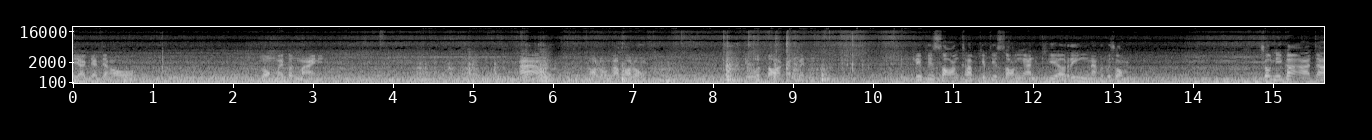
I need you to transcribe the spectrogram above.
สียแกจะเอา ลงไหมต้นไม้นี่ อ้าว เอาลงครับ เอาลง อยู่ต่อกันเป็น เป็นคลิปที่ 2 ครับ คลิปที่ 2 งานเคลียร์ริงนะคุณผู้ชม ช่วงนี้ก็อาจจะ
